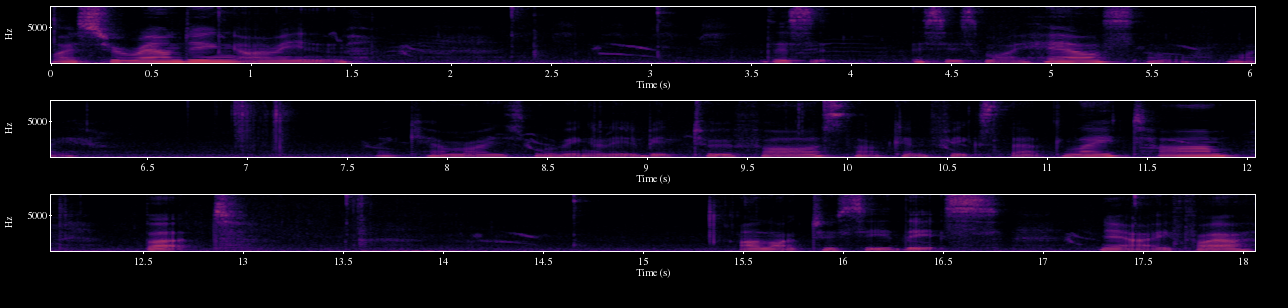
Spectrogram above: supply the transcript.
my surrounding. I mean this this is my house. Oh my my camera is moving a little bit too fast. I can fix that later. But I like to see this. Now if I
